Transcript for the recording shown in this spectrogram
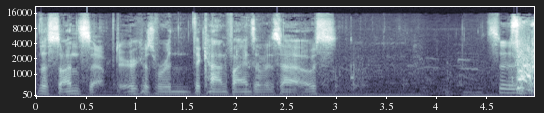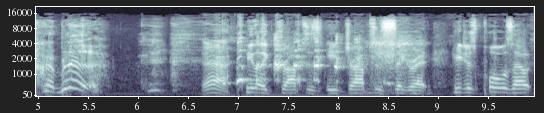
the Sun Scepter because we're in the confines of his house. It's a, Sacre bleu! Yeah. He like drops his he drops his cigarette. He just pulls out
